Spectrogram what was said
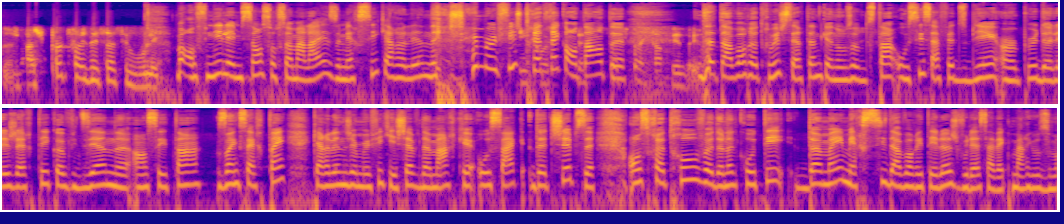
je, je peux creuser ça si vous voulez. Bon, on finit l'émission sur ce malaise. Merci, Caroline. Murphy, je suis très, très contente de t'avoir retrouvé. Je suis certaine que nos auditeurs aussi, ça fait du bien un peu de légèreté covidienne en ces temps incertains. Caroline J. Murphy, qui est chef de marque au sac de chips. On se retrouve de notre côté demain. Merci d'avoir été là. Je vous laisse avec Mario Dumont.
